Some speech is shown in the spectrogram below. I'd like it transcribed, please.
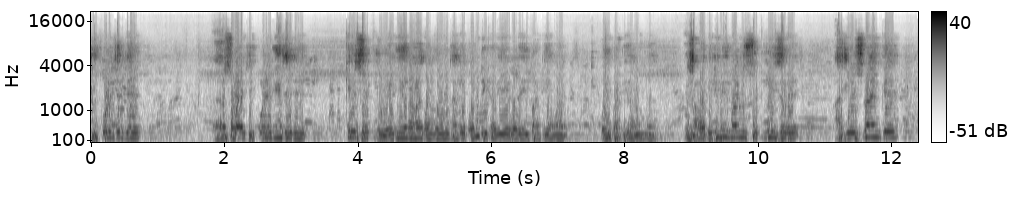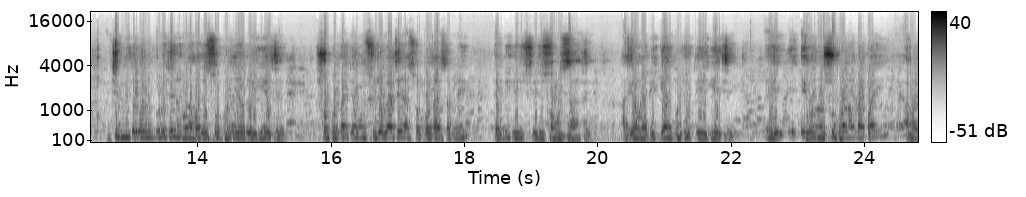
ঠিক করেছে যে সবাই ঠিক করে নিয়েছে যে কে শত্রু এ নিয়ে না হয় থাকে পলিটিক্যালি এবারে এই পার্টি আমার ওই পার্টি আমার না সারা পৃথিবীর মানুষ শত্রু হিসেবে আজকে উষ্ণায়নকে চিহ্নিতকরণ করেছেন এবং আমাদের সভ্যতা যত এগিয়েছে সভ্যতার যেমন সুযোগ আছে আর সভ্যতার সামনে তেমনি কিছু সমস্যা আছে আজকে আমরা বিজ্ঞান প্রযুক্তি এগিয়েছি এই এগুলোর সুফল আমরা পাই আবার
